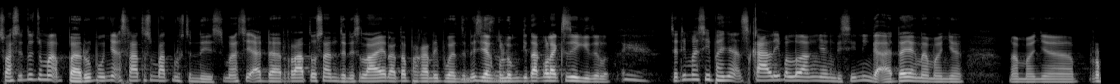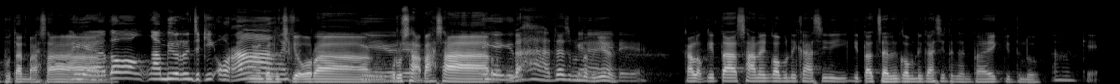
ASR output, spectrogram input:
Swasti itu cuma baru punya 140 jenis, masih ada ratusan jenis lain atau bahkan ribuan jenis yang belum kita koleksi gitu loh. Iya. Jadi masih banyak sekali peluang yang di sini nggak ada yang namanya namanya rebutan pasar, Iya, atau ngambil rezeki orang. ngambil rezeki orang, Iya, rusak iya. pasar, Iya, gitu. nggak ada sebenarnya. Nggak ada ya. Kalau kita saling komunikasi, kita jalin komunikasi dengan baik gitu loh. Oke.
